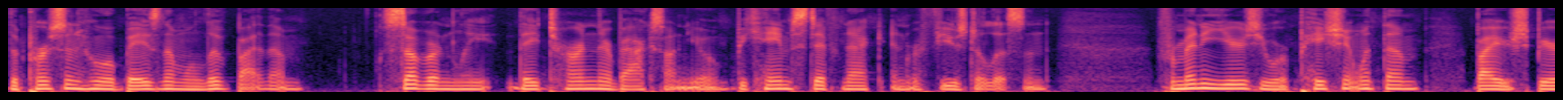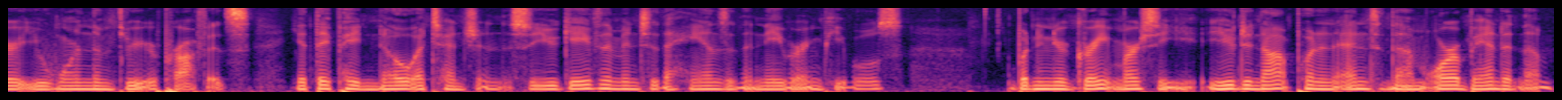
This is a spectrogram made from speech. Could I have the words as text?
The person who obeys them will live by them. Stubbornly, they turned their backs on you, became stiff necked, and refused to listen. For many years you were patient with them, by your Spirit you warned them through your prophets, yet they paid no attention, so you gave them into the hands of the neighboring peoples. But in your great mercy you did not put an end to them or abandon them,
